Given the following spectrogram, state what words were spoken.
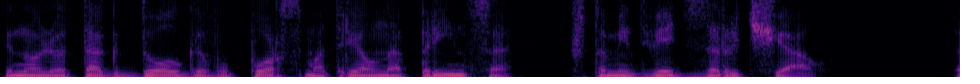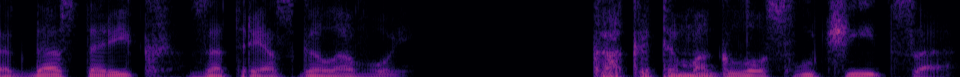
Фенолио так долго в упор смотрел на принца, что медведь зарычал. Тогда старик затряс головой. «Как это могло случиться?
